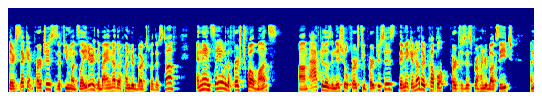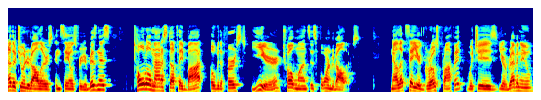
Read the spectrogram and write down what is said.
Their second purchase is a few months later, they buy another 100 bucks worth of stuff. And then say over the first 12 months, um, after those initial first two purchases, they make another couple purchases for 100 bucks each, another $200 in sales for your business. Total amount of stuff they bought over the first year, 12 months, is $400. Now, let's say your gross profit, which is your revenue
